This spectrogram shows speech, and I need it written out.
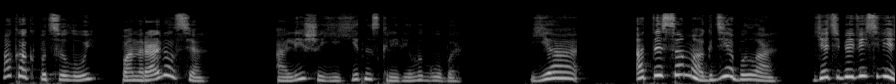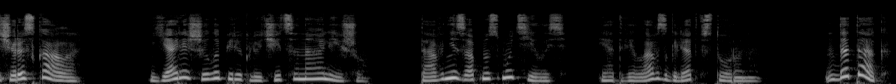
А как поцелуй? Понравился?» Алиша ехидно скривила губы. «Я... А ты сама где была? Я тебя весь вечер искала!» Я решила переключиться на Алишу. Та внезапно смутилась и отвела взгляд в сторону. «Да так,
